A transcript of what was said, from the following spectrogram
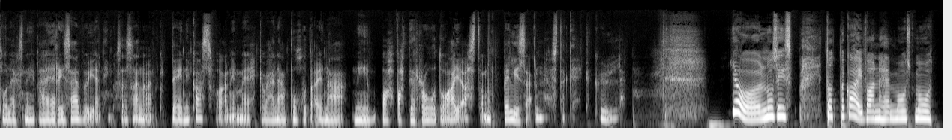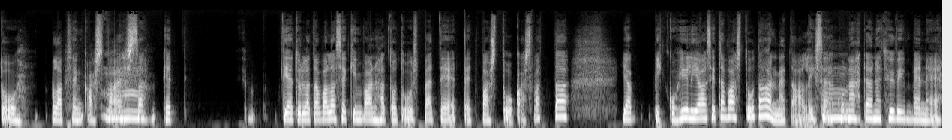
tuleeko niin vähän eri sävyjä, niin kuin sä sanoit, kun teini kasvaa, niin me ehkä vähän enää puhuta enää niin vahvasti ruutuajasta, mutta pelisäännöistä ehkä kyllä. Joo, no siis totta kai vanhemmuus muuttuu lapsen kasvaessa, mm. että tietyllä tavalla sekin vanha totuus pätee, että, että vastuu kasvattaa ja pikkuhiljaa sitä vastuuta annetaan lisää, mm. kun nähdään, että hyvin menee.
